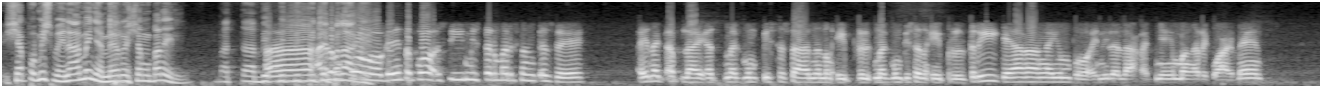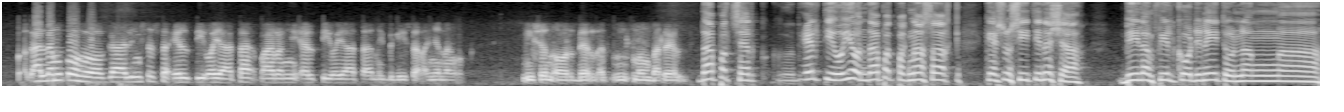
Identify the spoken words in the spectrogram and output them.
Siya po mismo, inamin niya, meron siyang baril. But uh, bit, bit, bit, Ah, bit niya alam palagi. po, ganito po, si Mr. Marison kasi ay nag-apply at nag-umpisa sana ng April, nag-umpisa ng April 3, kaya nga ngayon po ay nilalakad niya yung mga requirements. Alam ko ho, galing siya sa LTO yata, parang LTO yata ang nagbigay sa kanya ng mission order at ng barel. Dapat sir, LTO yun. Dapat pag nasa Quezon City na siya, bilang field coordinator ng ah,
